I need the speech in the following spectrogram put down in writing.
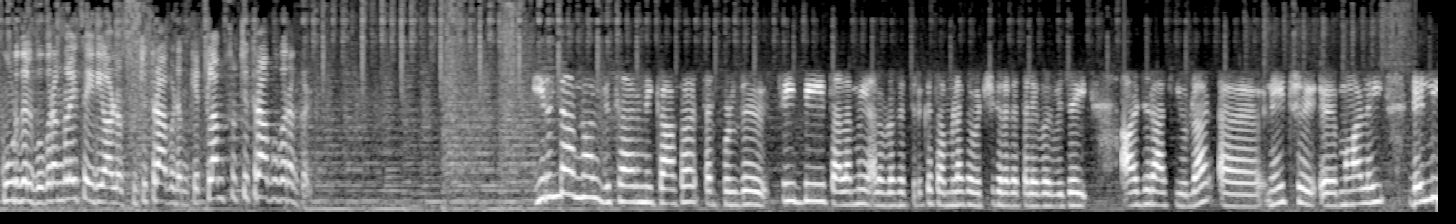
கூடுதல் விவரங்களை செய்தியாளர் சுசித்ராவிடம் கேட்கலாம். சுசித்ரா விவரங்கள். இரண்டாம் நாள் விசாரணைக்காக தற்பொழுது சிபிஐ தலைமை அலுவலகத்திற்கு தமிழக வெற்றி கழக தலைவர் விஜய் ஆஜராகியுள்ளார். அஹ், நேற்று மாலை டெல்லி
